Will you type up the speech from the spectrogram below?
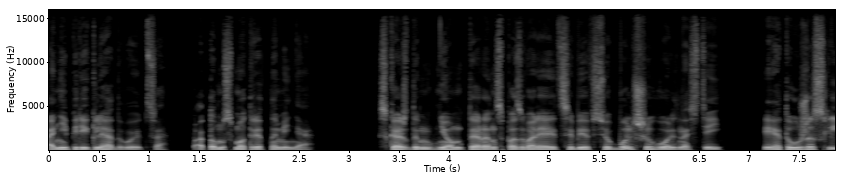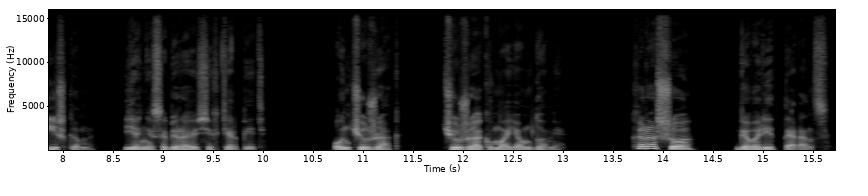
Они переглядываются, потом смотрят на меня. С каждым днем Терренс позволяет себе все больше вольностей, и это уже слишком, я не собираюсь их терпеть. Он чужак, чужак в моем доме. «Хорошо», — говорит Терренс,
